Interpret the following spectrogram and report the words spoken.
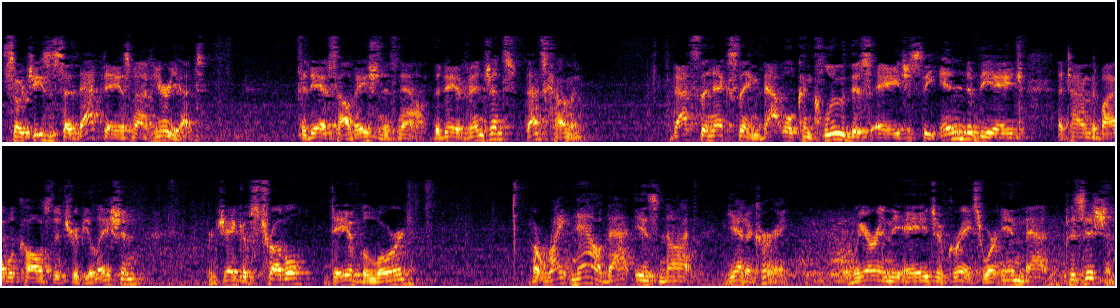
So Jesus said that day is not here yet. The day of salvation is now. The day of vengeance, that's coming. That's the next thing. That will conclude this age. It's the end of the age, a time the Bible calls the tribulation. or Jacob's trouble, day of the Lord. But right now, that is not yet occurring. We are in the age of grace. We're in that position.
